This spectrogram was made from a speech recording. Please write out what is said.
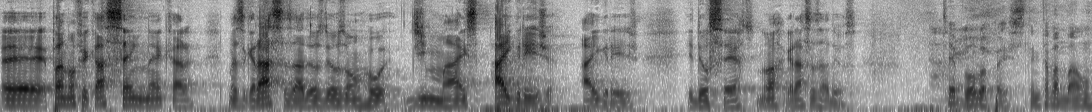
é, para não ficar sem, né, cara? Mas graças a Deus, Deus honrou demais a igreja. A igreja. E deu certo. Nossa, graças a Deus. Você é bobo, rapaz. Tem que tava bom.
